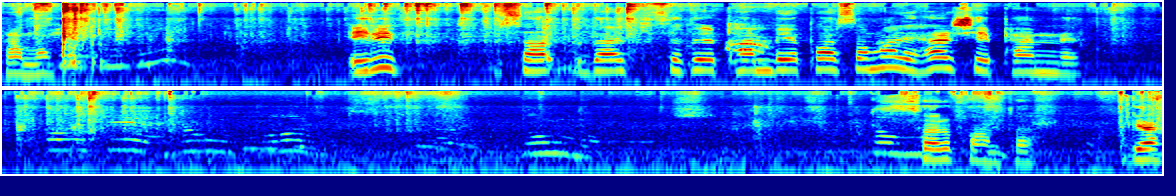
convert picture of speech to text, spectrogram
Tamam. Elif bir, saat, bir dahaki sefere pembe yaparsam var ya her şey pembe. Sarı fanta. Gel.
